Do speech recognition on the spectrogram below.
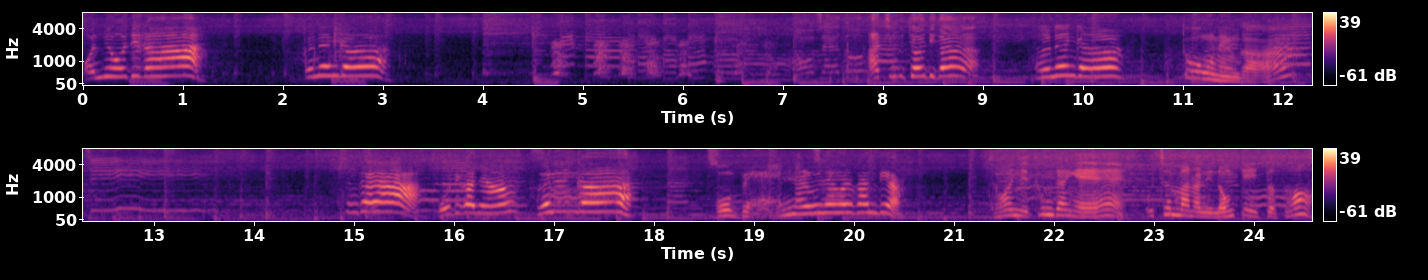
언니 어디 가? 은행 가. 아침부터 어디 가? 은행 가. 또 은행 가? 승자야, 어디 가냐? 은행 가. 뭐 맨날 은행을 간대야. 저 언니 통장에 5천만 원이 넘게 있어서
